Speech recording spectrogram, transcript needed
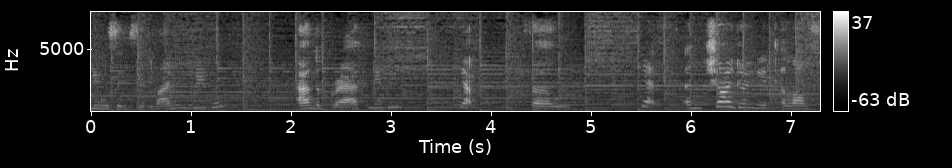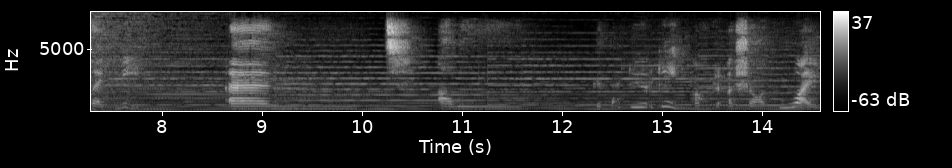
using some lining ribbon and a brad maybe yep. So yes enjoy doing it alongside me. And I will get back to you again after a short while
